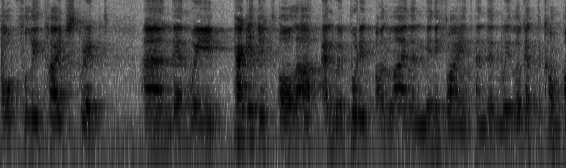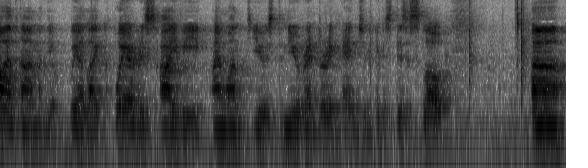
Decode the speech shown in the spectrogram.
hopefully TypeScript, and then we package it all up and we put it online and minify it and then we look at the compile time and we are like, where is Ivy? I want to use the new rendering engine because this is slow. Uh,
